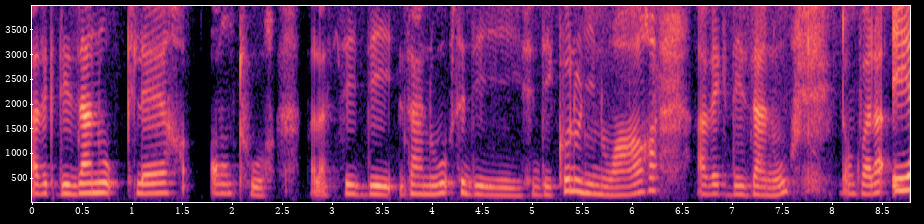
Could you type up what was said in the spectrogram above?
avec des anneaux clairs entoure. Voilà, c'est des anneaux, c'est des, des, colonies noires avec des anneaux. Donc voilà, et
